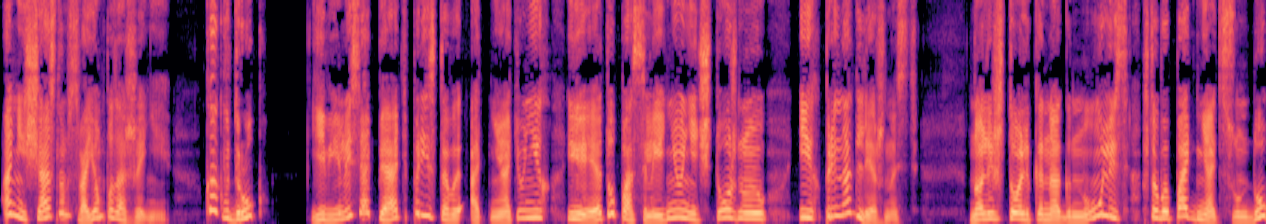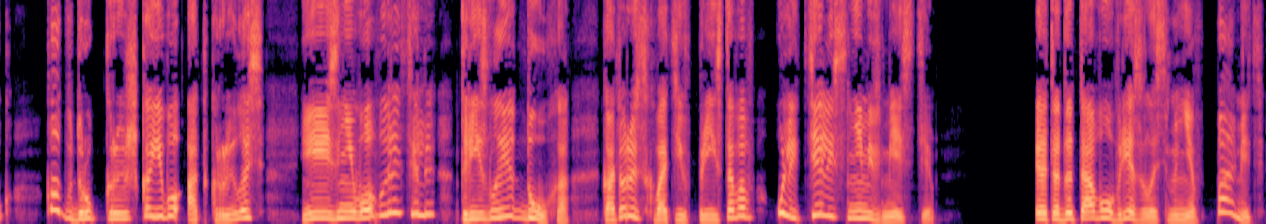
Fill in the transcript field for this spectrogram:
о несчастном своем положении. Как вдруг явились опять приставы отнять у них и эту последнюю ничтожную их принадлежность. Но лишь только нагнулись, чтобы поднять сундук, как вдруг крышка его открылась, и из него вылетели три злые духа, которые, схватив приставов, улетели с ними вместе. Это до того врезалось мне в память,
